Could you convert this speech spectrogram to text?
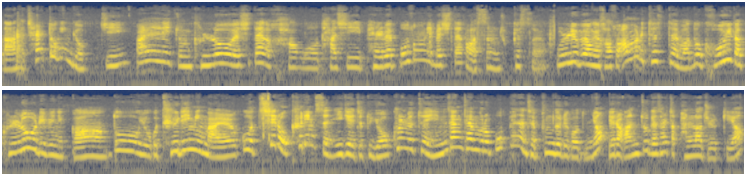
나한테 찰떡인 게 없 지. 빨리 좀 글로우의 시대가 가고 다시 벨벳 뽀송립의 시대가 왔으면 좋겠어요. 올리브영에 가서 아무리 테스트해봐도 거의 다 글로우 립이니까 또 요거 드리밍 말고 7호 크림슨 이게 이제 또 여쿨뮤트의 인생템으로 뽑히는 제품들이거든요. 얘를 안쪽에 살짝 발라줄게요.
